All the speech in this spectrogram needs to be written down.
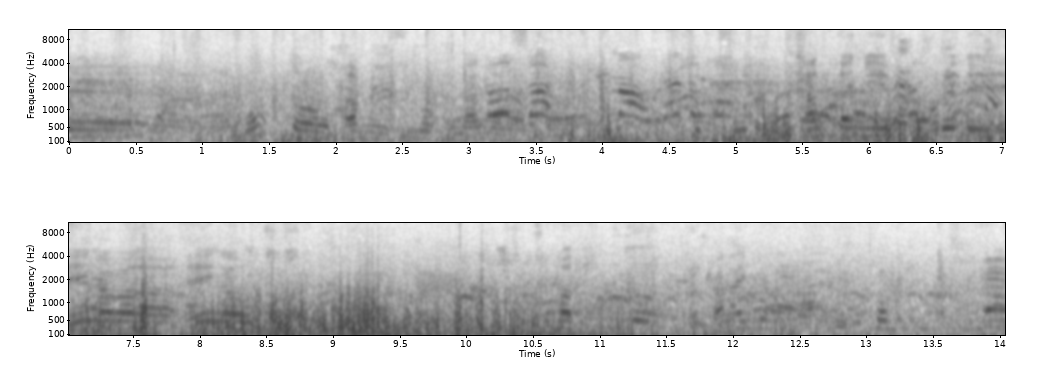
ねもっと多分すごくなんじゃないかそうだよね簡単に言えばこれで映画が映画を映すとそこまで行くよ行かないか行くかもしれない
